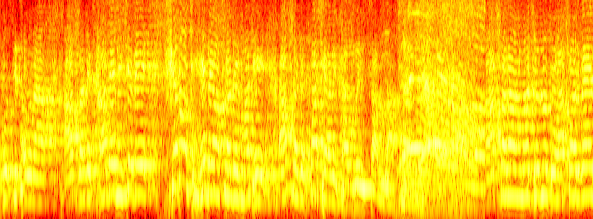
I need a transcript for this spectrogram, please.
উপস্থিত হব না, আপনাদের খাদেম হিসেবে, সেবক হিসেবে আপনাদের মাঝে, আপনাদের পাশে আমি থাকব ইনশাল্লাহ আপনারা আমার জন্য দোয়া করবেন,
